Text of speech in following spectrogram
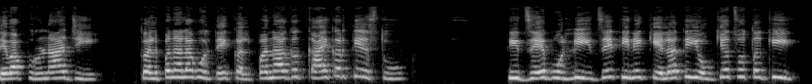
तेव्हा पूर्णाजी कल्पनाला बोलते कल्पना ग काय करतेस तू? ती जे बोलली जे तिने केलं ते योग्यच होतं की?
